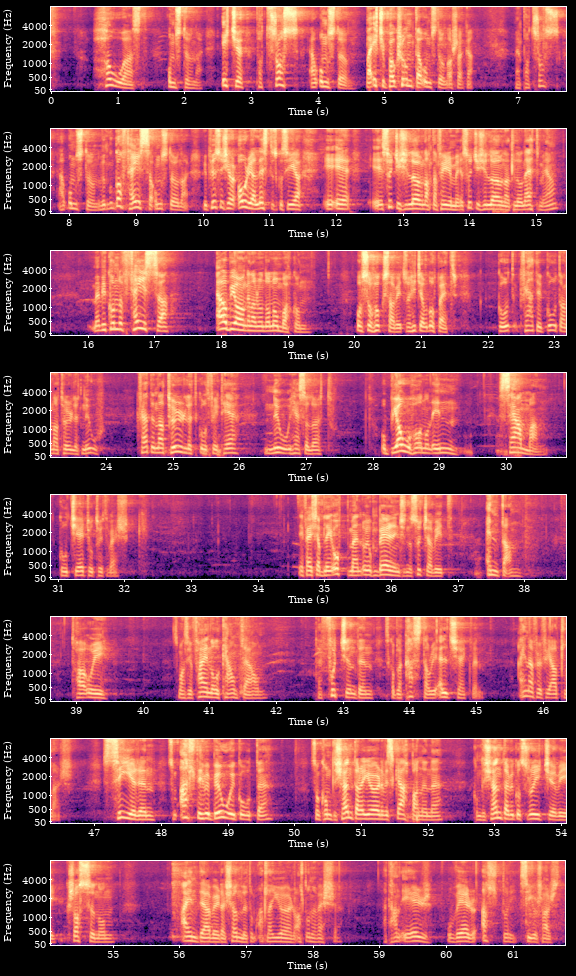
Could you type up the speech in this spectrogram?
håast omstøvner. Ikke på tross av omstøvner Nei, ikke på grunn av omstående årsaker, men på tross av omstående. Vi kan gå feise omstående. Vi plutselig ikke være orealistisk og si at jeg, jeg, sutter ikke løven at han fyrer meg, jeg sutter ikke løven til han etter meg. Men vi kunne feise avbjørnene rundt om bakom, og så hukser vi, så hittar vi opp etter. God, hva er det god og naturlig nå? Hva er det naturlig god for det nå i hese løt? Og bjør hånden inn sammen. God gjør det til versk. Jeg får ikke bli opp, men i oppenberingen så ikke vi endan. Ta i, som man sier, final countdown. Ta futjenden skal bli kastet i eldkjekven. ena for fjallar. Sieren som alltid vil bo i gode, som kom til kjøntar å gjøre det ved skapene, kom til kjøntar ved Guds rydtje ved krossen om, ein dag vil det kjønnelig om alle hjørne, og alt universet. At han er og verer alt og sier sjarsen.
